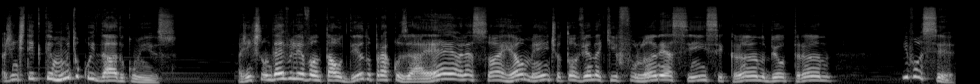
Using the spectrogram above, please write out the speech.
A gente tem que ter muito cuidado com isso. A gente não deve levantar o dedo para acusar. É, olha só, é realmente, eu estou vendo aqui, fulano é assim, cicrano, beltrano. E você?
